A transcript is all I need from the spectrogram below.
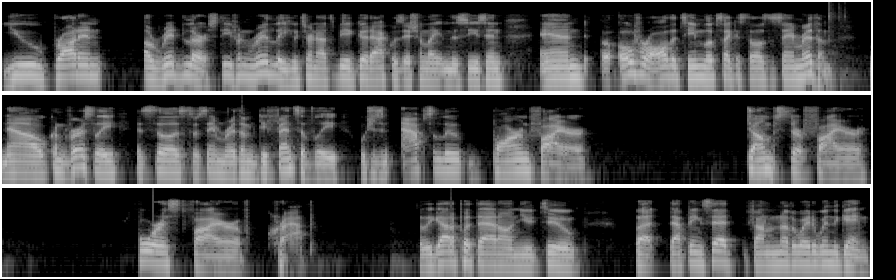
You brought in a Riddler, Stevan Ridley, who turned out to be a good acquisition late in the season. And uh, overall, the team looks like it still has the same rhythm. Now, conversely, it still has the same rhythm defensively, which is an absolute barn fire, dumpster fire, forest fire of crap. So we got to put that on you too. But that being said, found another way to win the game.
